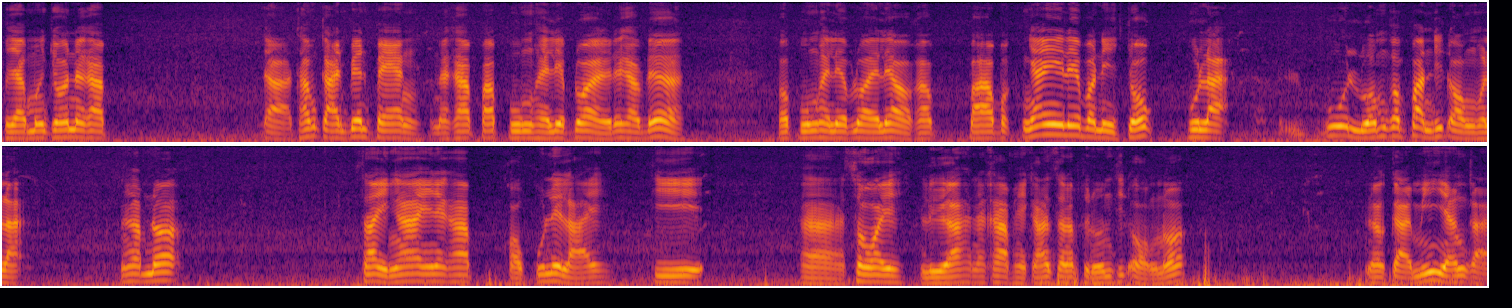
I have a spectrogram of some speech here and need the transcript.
พยักเมืองชนนะครับอ่าทำการเปลี่ยนแปลงนะครับปรับปรุงให้เรียบร้อยเลยครับ เด้อปรับปรุงให้เรียบร้อยแล้วครับปลาบักไงเลยบันนี้จกพุละพูดหลวมกำปั้นทิดอ่องพุละนะครับเนาะ ใส่ง่ายนะครับ ขอบคุณหลาย ๆ ที่อ่าซอยเหลือนะครับให้การสนับสนุนทิดอ่องเนาะแล้วก็มีหยังก็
